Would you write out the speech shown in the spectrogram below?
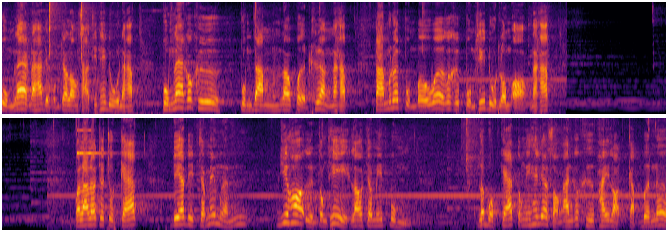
ปุ่มแรกนะฮะเดี๋ยวผมจะลองสาธิตให้ดูนะครับ ปุ่มแรกก็คือ ปุ่มดำเราเปิดเครื่องนะครับ ตามมาด้วยปุ่มเบลเวอร์ก็คือปุ่มที่ดูดลมออกนะครับ เวลาเราจะจุดแก๊สเดียดิตจะไม่เหมือนยี่ห้ออื่นตรงที่เราจะมีปุ่มระบบแก๊สตรงนี้ให้เลือก 2 อันก็คือ Pilot กับเบ u r n e r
